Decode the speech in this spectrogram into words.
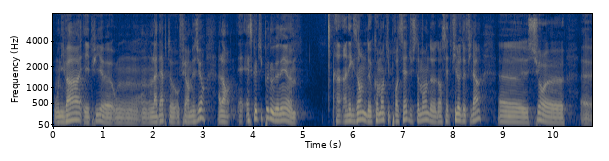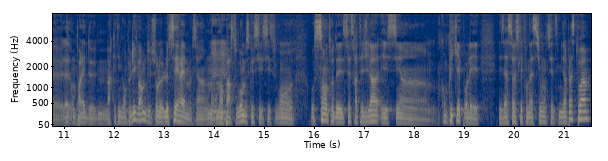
on y va et puis on, on l'adapte au fur et à mesure. Alors, est-ce que tu peux nous donner un, exemple de comment tu procèdes justement dans cette philosophie-là euh, sur euh, euh, on parlait de marketing en public, par exemple, sur le, CRM. on, en mhm. parle souvent parce que c'est souvent au centre de ces stratégies-là et c'est un compliqué pour les, les assos, les fondations, cette mise en place. Toi,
